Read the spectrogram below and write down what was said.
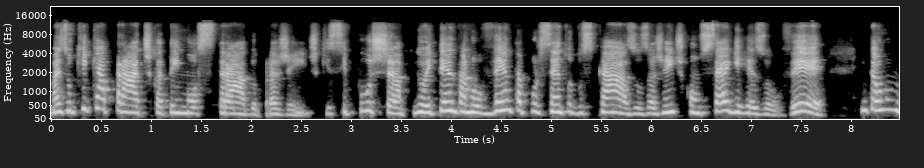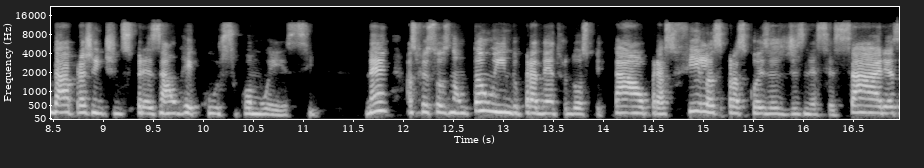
Mas o que, que a prática tem mostrado para a gente? Que se puxa em 80%, 90% dos casos a gente consegue resolver, então não dá para a gente desprezar um recurso como esse. Né? As pessoas não estão indo para dentro do hospital, para as filas, para as coisas desnecessárias,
